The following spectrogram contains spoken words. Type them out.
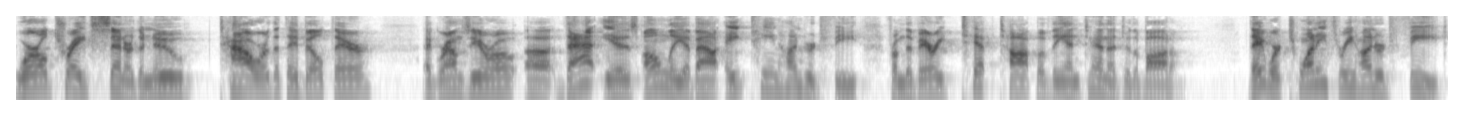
World Trade Center, the new tower that they built there at Ground Zero, uh, that is only about 1,800 feet from the very tip top of the antenna to the bottom. They were 2,300 feet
